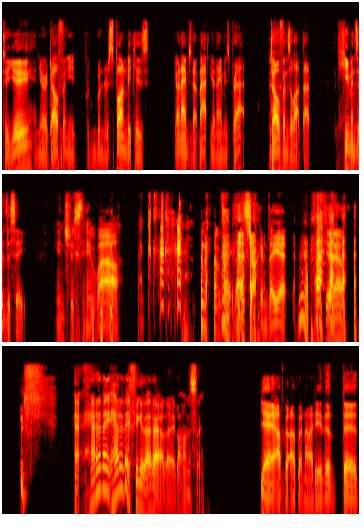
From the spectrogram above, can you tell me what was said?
to you, and you're a dolphin, you wouldn't respond because your name's not Matt, your name is Brad. Yeah. Dolphins are like that. The humans mm. of the sea. Interesting. Wow. that was shocking, but yeah, like, you know, how, how, do they how do they figure that out though? Like, honestly, yeah, I've got I've got no idea. The the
